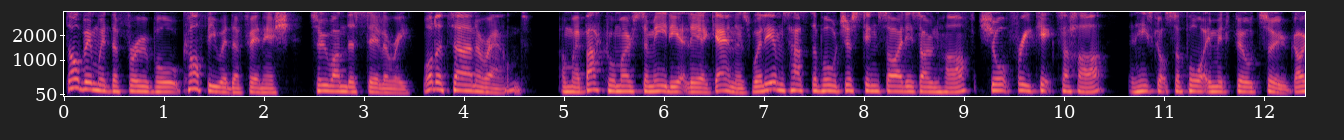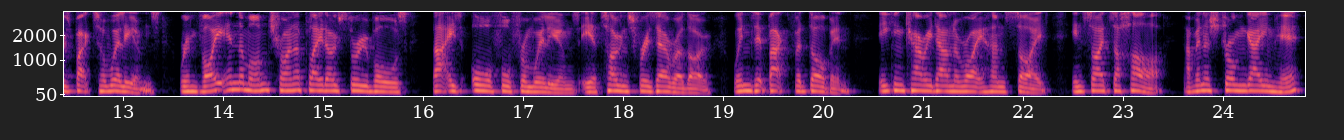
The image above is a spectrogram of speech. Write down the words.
Dobbin with the through ball, Coffey with the finish, 2-1 Distillery. What a turnaround. And we're back almost immediately again as Williams has the ball just inside his own half. Short free kick to Hart. And he's got support in midfield too. Goes back to Williams. We're inviting them on, trying to play those through balls. That is awful from Williams. He atones for his error though. Wins it back for Dobbin. He can carry down the right hand side. Inside to Hart. Having a strong game here.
